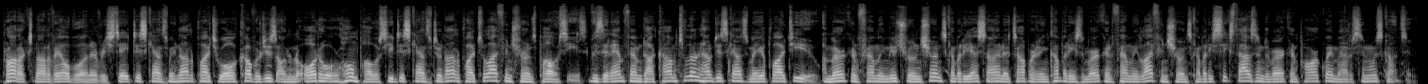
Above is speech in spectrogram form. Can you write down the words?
Products not available in every state. Discounts may not apply to all coverages on an auto or home policy. Discounts do not apply to life insurance policies. Visit amfam.com to learn how discounts may apply to you. American Family Mutual Insurance Company SI and its operating companies American Family Life Insurance Company 6000 American Parkway, Madison, Wisconsin.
